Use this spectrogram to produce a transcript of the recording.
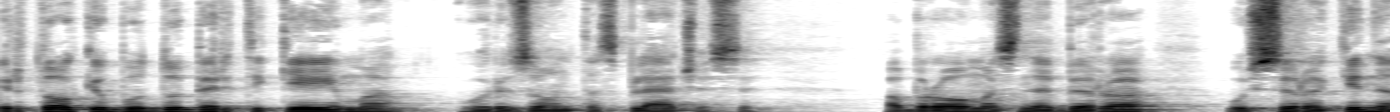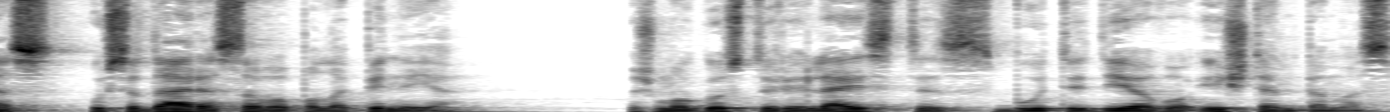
ir tokiu būdu per tikėjimą horizontas plečiasi. Abromas nebėra užsirakinęs, užsidaręs savo palapinėje žmogus turi leistis būti Dievo ištempiamas,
